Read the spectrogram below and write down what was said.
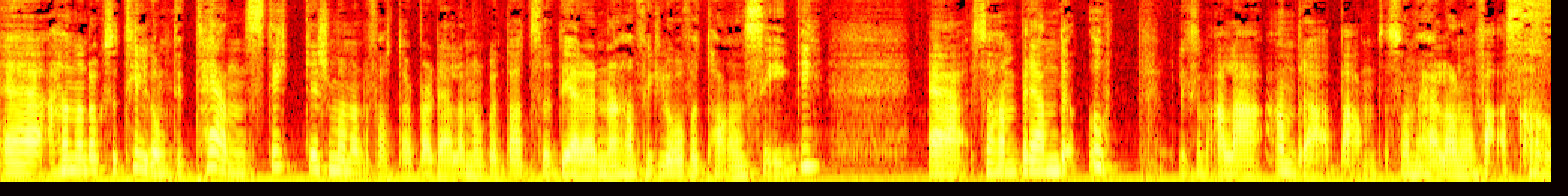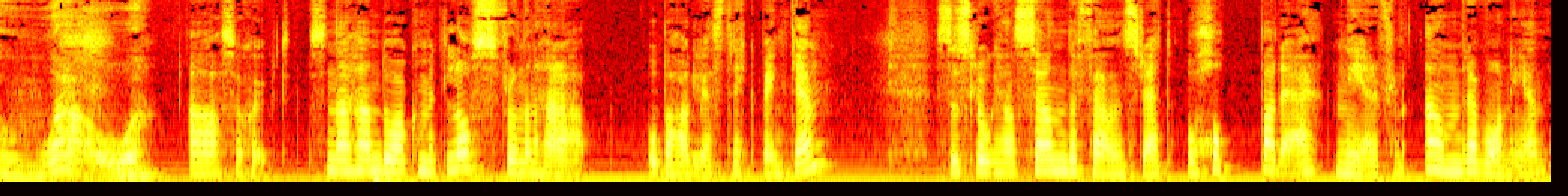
Eh, han hade också tillgång till tändstickor som han hade fått av Bardella någon dag tidigare när han fick lov att ta en cigg. Eh, så han brände upp liksom alla andra band som höll honom fast. Oh wow. Ja, så sjukt. Så när han då har kommit loss från den här obehagliga sträckbänken så slog han sönder fönstret och hoppade ner från andra våningen.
